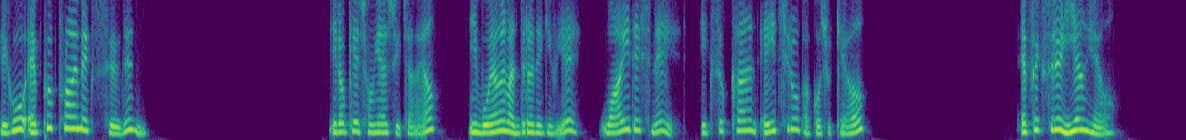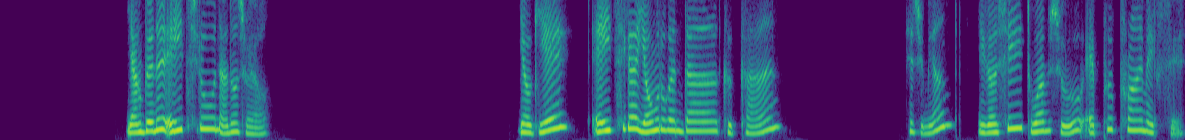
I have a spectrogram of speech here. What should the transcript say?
그리고 f'x는 이렇게 정의할 수 있잖아요. 이 모양을 만들어내기 위해 y 대신에 익숙한 h로 바꿔줄게요. Fx를 이항해요. 양변을 h로 나눠줘요. 여기에 h가 0으로 간다 극한 해주면 이것이 도함수 f'x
